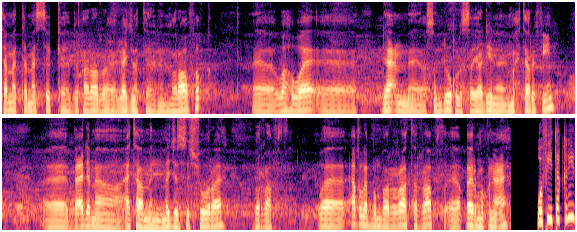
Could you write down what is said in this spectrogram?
تم التمسك بقرار لجنة المرافق آه، وهو آه، دعم صندوق للصيادين المحترفين آه، بعدما أتى من مجلس الشورى بالرفض. وأغلب مبررات الرفض آه، غير مقنعة. وفي تقرير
